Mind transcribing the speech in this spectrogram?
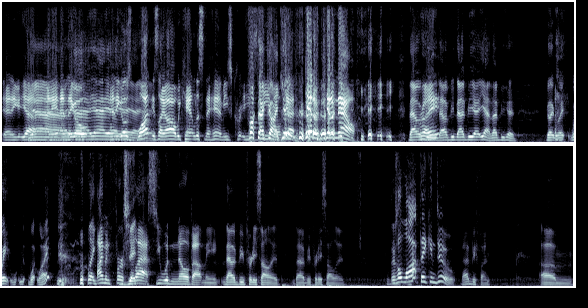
And he, yeah, Yeah, and, he, and they go, yeah, yeah, yeah, and he yeah, goes, yeah, "What?" yeah. He's like, "Oh, we can't listen to him. He's, cr- he's Fuck that guy. Get Yeah, him. get him, get him now. that would be that would be that'd be uh, yeah that'd be good. Be Like, wait, wait, what? What? like I'm in first Gen- class. You wouldn't know about me. That would be pretty solid. That would be pretty solid. There's a lot they can do. That'd be fun. Um,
